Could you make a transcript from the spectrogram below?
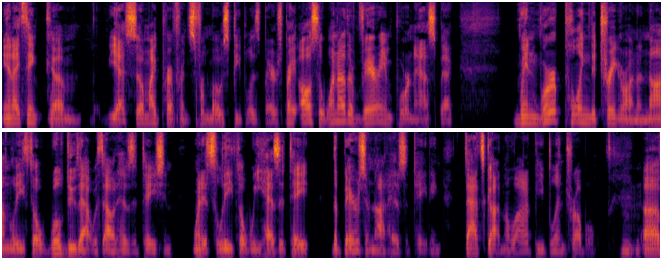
And I think um, yes, so my preference for most people is bear spray. Also, one other very important aspect when we're pulling the trigger on a non lethal, we'll do that without hesitation. When it's lethal, we hesitate. The bears are not hesitating. That's gotten a lot of people in trouble. Mm-hmm. Uh,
